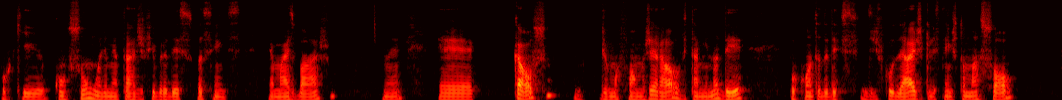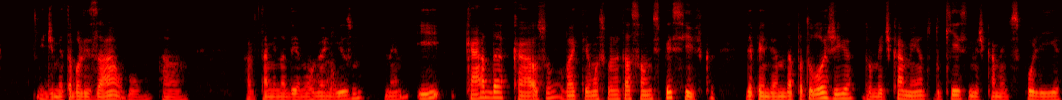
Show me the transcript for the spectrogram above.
porque o consumo alimentar de fibra desses pacientes é mais baixo. Né? É, cálcio, de uma forma geral, vitamina D, por conta da dificuldade que eles têm de tomar sol e de metabolizar o, a, a, vitamina D no organismo, né? E cada caso vai ter uma suplementação específica, dependendo da patologia, do medicamento, do que esse medicamento expolia.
